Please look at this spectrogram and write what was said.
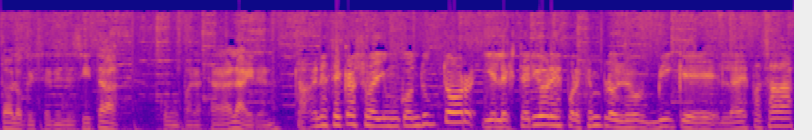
todo lo que se necesita como para estar al aire. ¿no? En este caso hay un conductor y el exterior es, por ejemplo, yo vi que la vez pasada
